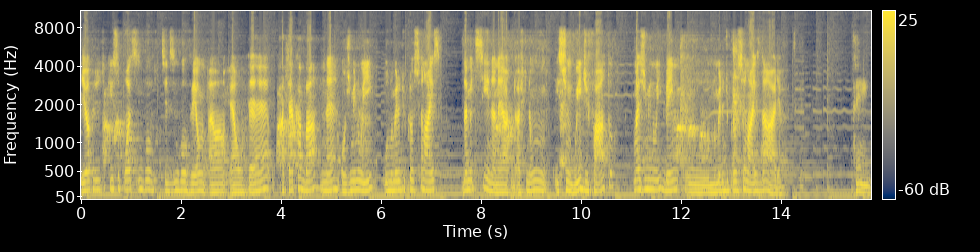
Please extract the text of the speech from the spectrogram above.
e eu acredito que isso pode se se desenvolver é, é até, até acabar, né, ou diminuir o número de profissionais da medicina, né? Acho que não extinguir de fato, mas diminuir bem o número de profissionais da área. Sim.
